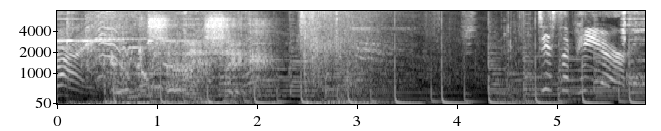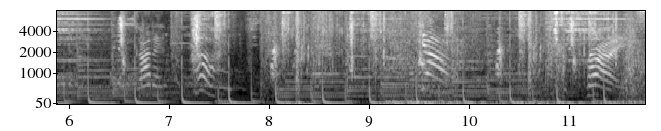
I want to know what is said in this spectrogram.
Surprise! Seven sick. Disappear! Got it. Huh. Yeah! Surprise!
